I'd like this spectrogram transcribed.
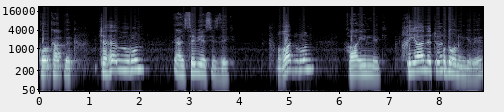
Korkaklık, tehevvürün yani seviyesizlik, gadrun hainlik, hıyanetün o da onun gibi.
